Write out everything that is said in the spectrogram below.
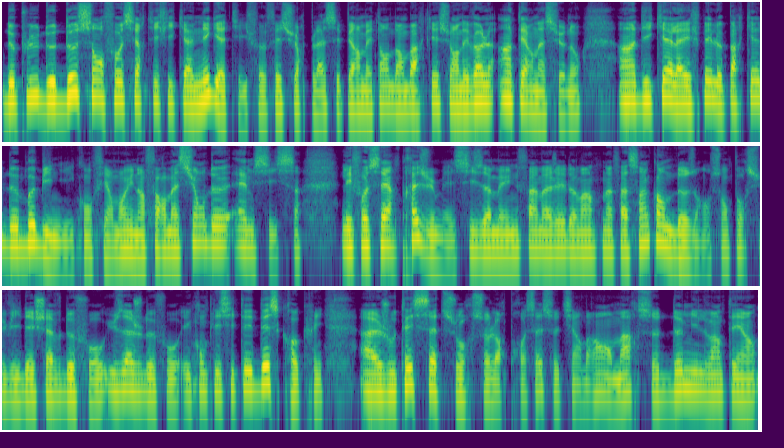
de plus de 200 faux certificats négatifs faits sur place et permettant d'embarquer sur des vols internationaux, a indiqué à l'AFP le parquet de Bobigny, confirmant une information de M6. Les faussaires présumés, six hommes et une femme âgés de 29 à 52 ans, sont poursuivis des chefs de faux, usage de faux et complicité d'escroquerie, a ajouté sept sources. Leur procès se tiendra en mars 2021.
